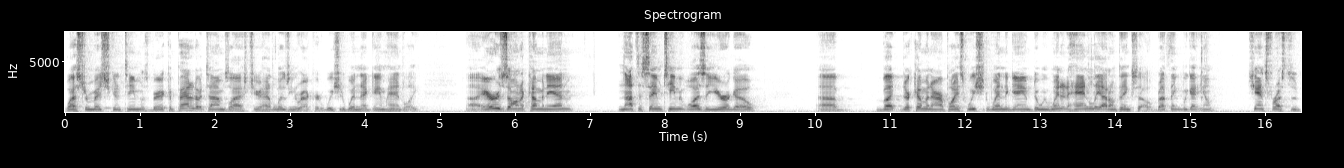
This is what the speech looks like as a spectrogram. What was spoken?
Western Michigan team was very competitive at times last year, had a losing record. We should win that game handily. Uh, Arizona coming in, not the same team it was a year ago. Uh, but they're coming to our place. We should win the game. Do we win it handily? I don't think so. But I think we got you know chance for us to,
